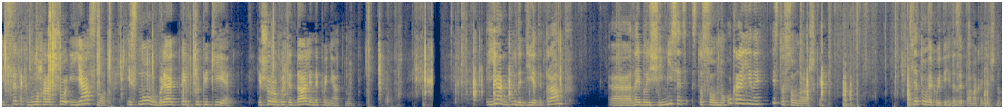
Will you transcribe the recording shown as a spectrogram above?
і все так було хорошо і ясно, і знову, блядь, ти в тупіки. І що робити далі, непонятно. Як буде діяти Трамп е, найближчий місяць стосовно України і стосовно Рашки? Після того, як випіг Дезепама, звісно.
